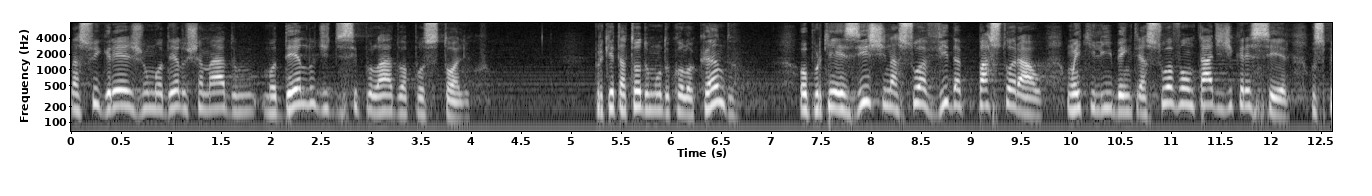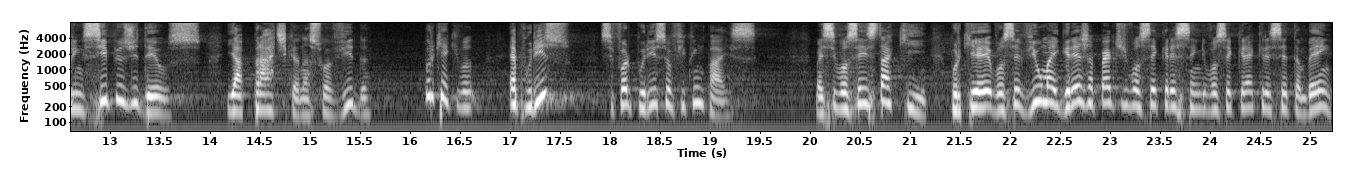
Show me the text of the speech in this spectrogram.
na sua igreja um modelo chamado modelo de discipulado apostólico? Porque está todo mundo colocando? Ou porque existe na sua vida pastoral um equilíbrio entre a sua vontade de crescer, os princípios de Deus e a prática na sua vida? Por que, que é por isso? Se for por isso, eu fico em paz. Mas se você está aqui porque você viu uma igreja perto de você crescendo e você quer crescer também,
